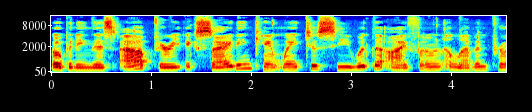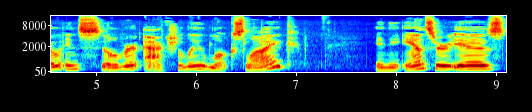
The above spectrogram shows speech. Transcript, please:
Opening this up, very exciting. Can't wait to see what the iPhone 11 Pro in silver actually looks like. And the answer is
